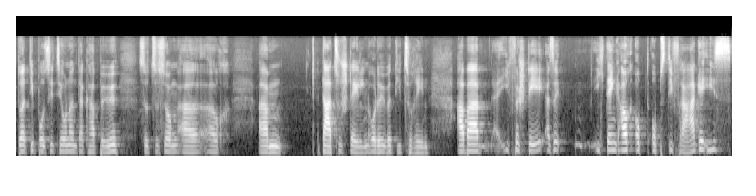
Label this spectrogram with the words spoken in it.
dort die Positionen der KPÖ sozusagen äh, auch ähm, darzustellen oder über die zu reden. Aber ich verstehe, also ich denke auch, ob es die Frage ist,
